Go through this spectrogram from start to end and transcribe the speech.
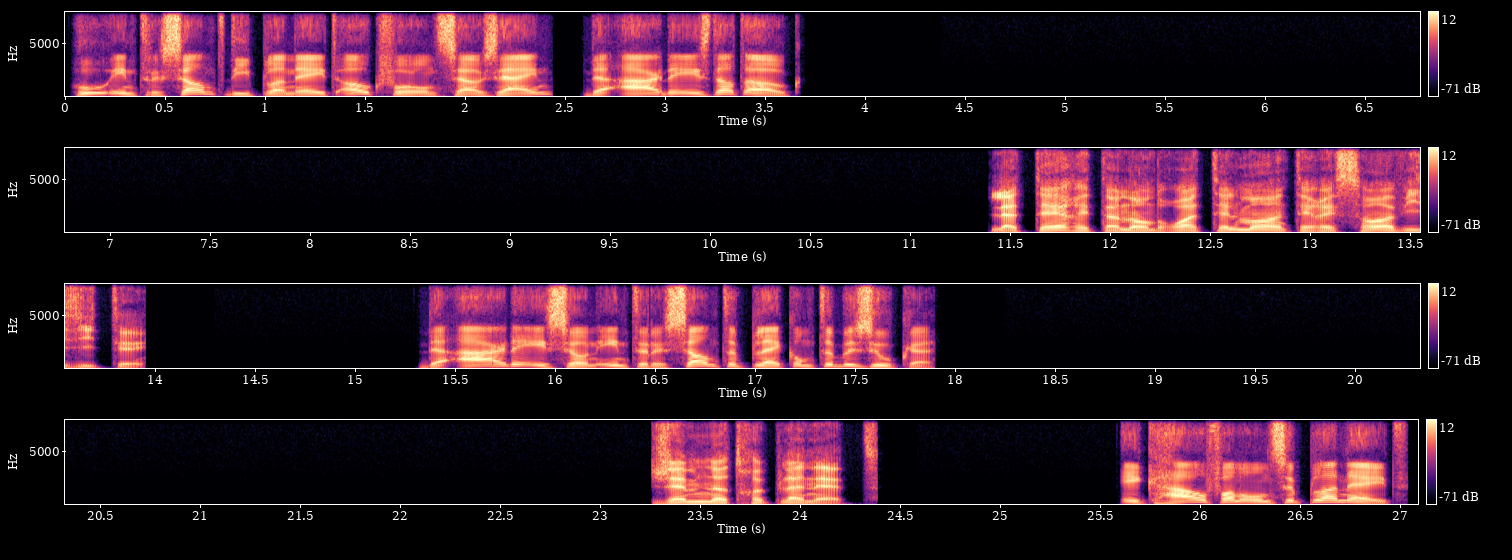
Hoe interessant die planeet ook voor ons zou zijn, de aarde is dat ook. La Terre est un endroit tellement intéressant à visiter. De aarde is zo'n interessante plek om te bezoeken. J'aime notre planète. Ik hou van onze planeet.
